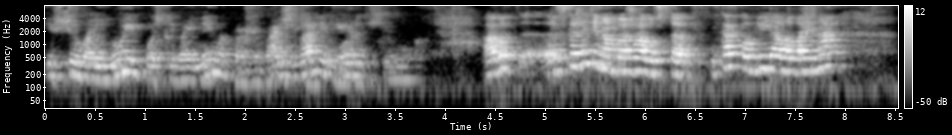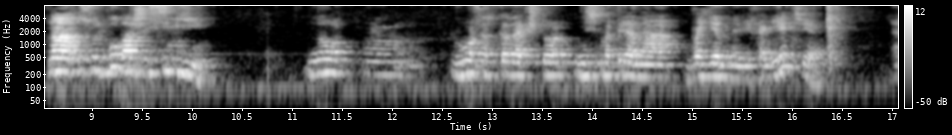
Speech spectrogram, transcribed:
И всю войну, и после войны мы проживали, проживали в городе Хилок. А вот э, расскажите нам, пожалуйста, как повлияла война на судьбу вашей семьи? Ну, можно сказать, что несмотря на военное лихолетие, э,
